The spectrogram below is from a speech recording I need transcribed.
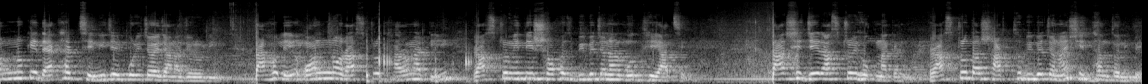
অন্যকে দেখাচ্ছে নিজের পরিচয় জানা জরুরি। তাহলে অন্য রাষ্ট্র ধারণাটি রাষ্ট্রনীতির সহজ বিবেচনার মধ্যেই আছে। তা সে যে রাষ্ট্রই হোক না কেন, রাষ্ট্র তার স্বার্থ বিবেচনায় সিদ্ধান্ত নেবে।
